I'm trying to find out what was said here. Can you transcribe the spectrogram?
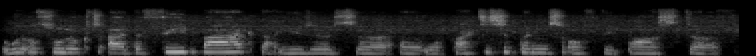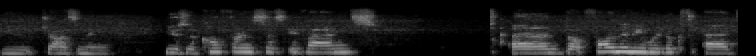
We also looked at the feedback that users uh, uh, were participants of the past uh, few JASMIN user conferences events. And finally, we looked at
